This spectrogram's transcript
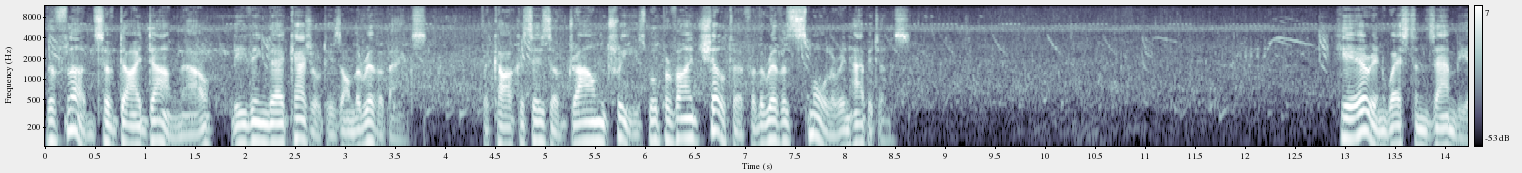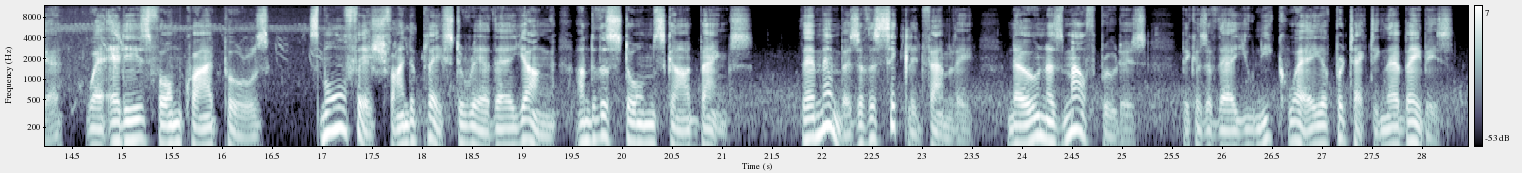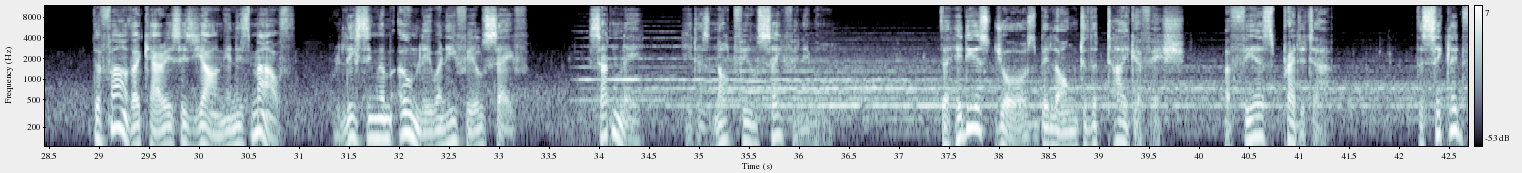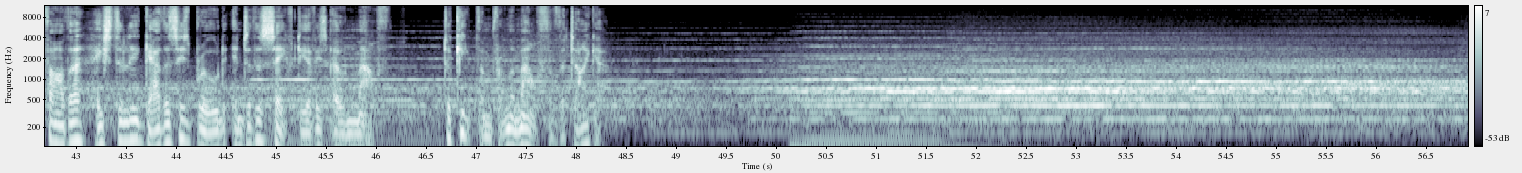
The floods have died down now, leaving their casualties on the riverbanks. The carcasses of drowned trees will provide shelter for the river's smaller inhabitants. Here in western Zambia, where eddies form quiet pools, small fish find a place to rear their young under the storm-scarred banks. They're members of the cichlid family, known as mouth brooders because of their unique way of protecting their babies. The father carries his young in his mouth, releasing them only when he feels safe. Suddenly, he does not feel safe anymore. The hideous jaws belong to the tigerfish, a fierce predator the cichlid father hastily gathers his brood into the safety of his own mouth to keep them from the mouth of the tiger.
